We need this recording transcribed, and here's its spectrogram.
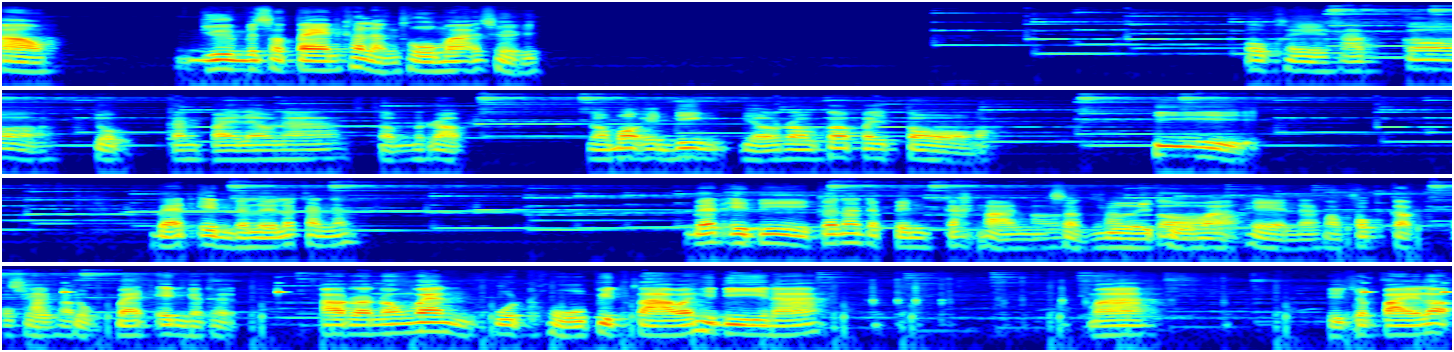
อ้าวยืนเป็นสแตนข้างหลังโทมะเฉย โอเคครับ ก็จบกันไปแล้วนะสำหรับ normal ending เดี๋ยวเราก็ไปต่อที่ bad end กันเลยแล้วกันนะ แบทเอ็นนี่ก็น่าจะเป็นการสังเวยโทมะแทนนะ มาพบกับฉากจบแบทเอ็นกันเถอะ เอาละน้องแว่นอุดหูปิดตาไว้ให้ดีนะ มา เดี๋ยวจะไปแล้ว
